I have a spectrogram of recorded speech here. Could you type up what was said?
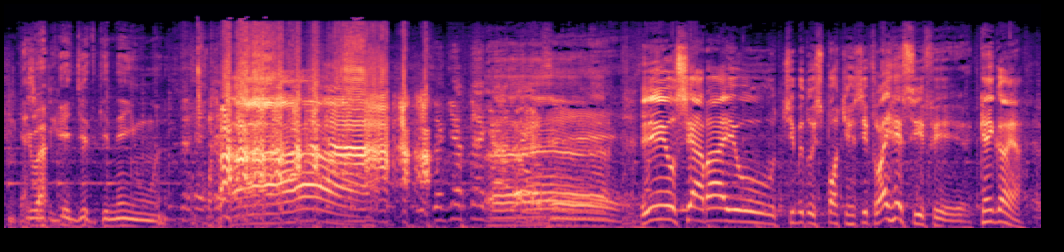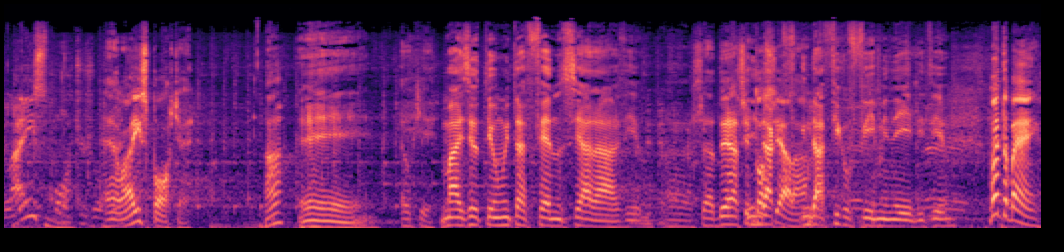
Eu Dercy? acredito que nenhuma. Ah! Isso aqui é pegar. É. E o Ceará e o time do Esporte Recife, lá em Recife, quem ganha? É lá em esporte o jogo. É lá em Esporte, é. Hã? É. É o quê? Mas eu tenho muita fé no Ceará, viu? É, assim ao ainda, Ceará. ainda fico firme nele, viu? Muito bem.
